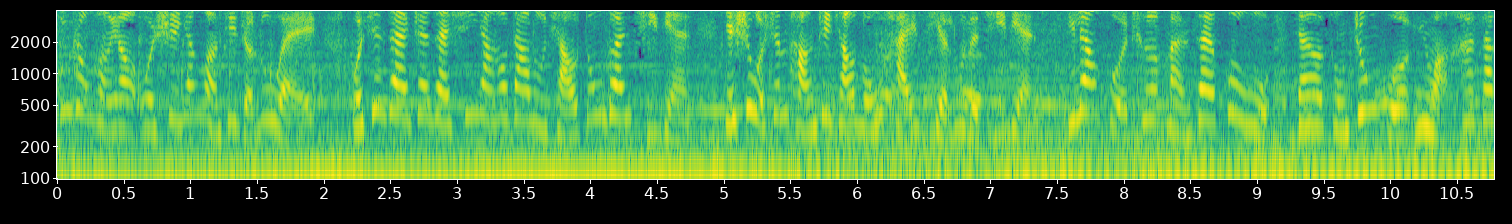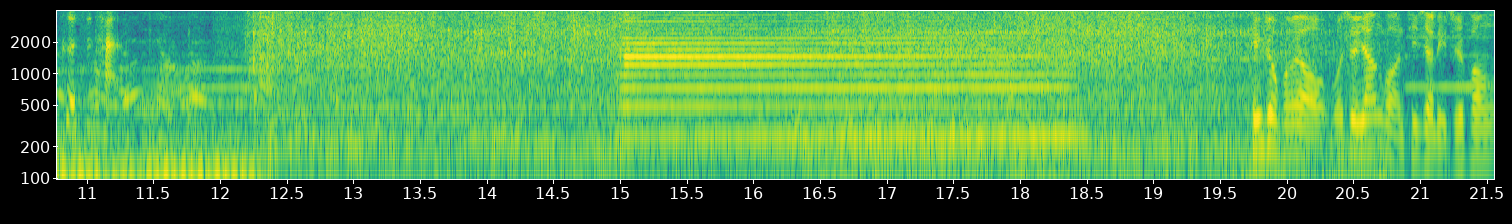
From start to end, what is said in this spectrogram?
听众朋友，我是央广记者陆伟，我现在站在新亚欧大陆桥东端起点，也是我身旁这条陇海铁路的起点。一辆火车满载货物，将要从中国运往哈萨克斯坦。听众朋友，我是央广记者李志峰，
